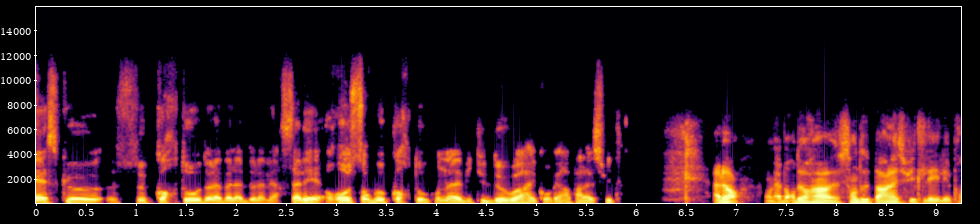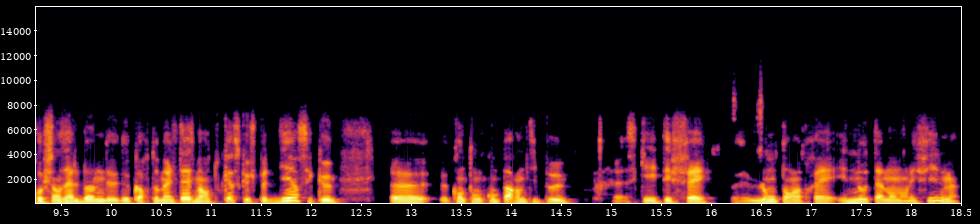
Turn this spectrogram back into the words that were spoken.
Est-ce que ce corto de la balade de la mer salée ressemble au corto qu'on a l'habitude de voir et qu'on verra par la suite? Alors, on abordera euh, sans doute par la suite les, prochains albums de, Corto Maltese, mais en tout cas, ce que je peux te dire, c'est que euh, quand on compare un petit peu euh, ce qui a été fait longtemps après, et notamment dans les films,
